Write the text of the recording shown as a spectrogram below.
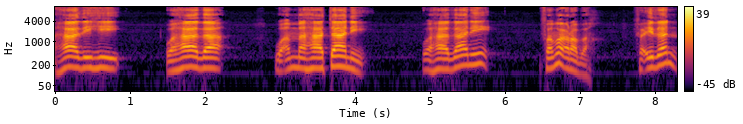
هذه وهذا وأما هاتان وهذان فمعربة. فاذا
